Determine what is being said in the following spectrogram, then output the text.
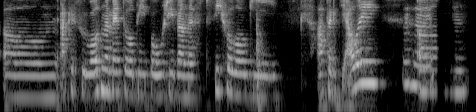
um, aké sú rôzne metódy používané v psychológii a tak ďalej. Mm-hmm. Um,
